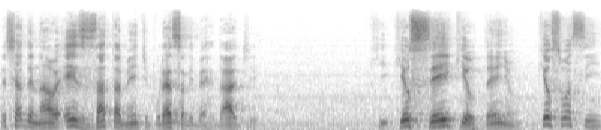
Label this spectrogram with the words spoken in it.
Esse Adenal é exatamente por essa liberdade que, que eu sei que eu tenho, que eu sou assim.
